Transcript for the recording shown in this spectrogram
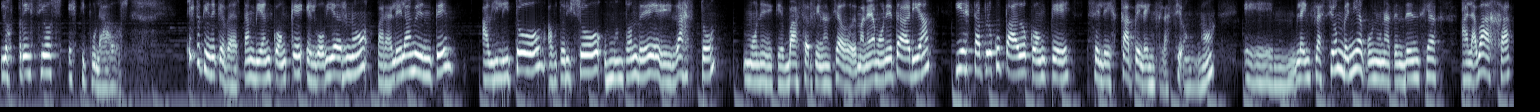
los precios estipulados. Esto tiene que ver también con que el gobierno paralelamente habilitó, autorizó un montón de gasto que va a ser financiado de manera monetaria y está preocupado con que se le escape la inflación, ¿no? Em, la inflación venía con una tendencia a la baja,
